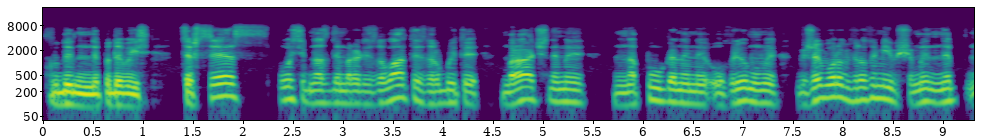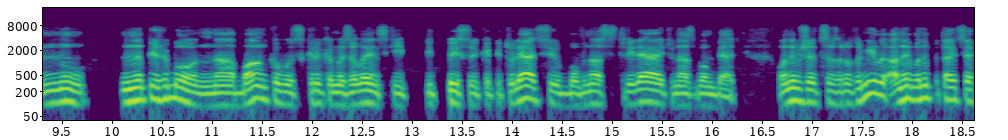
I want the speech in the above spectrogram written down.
куди не подивись, це все спосіб нас деморалізувати, зробити мрачними, напуганими, угрюмими. Вже ворог зрозумів, що ми не ну. Не біжимо на банкову з криками Зеленський підписує капітуляцію, бо в нас стріляють, у нас бомблять. Вони вже це зрозуміли, але вони питаються,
